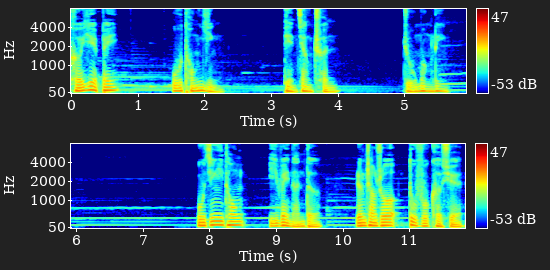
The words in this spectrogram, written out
荷叶杯，梧桐影，点绛唇，如梦令。五经一通，一味难得。人常说杜甫可学，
